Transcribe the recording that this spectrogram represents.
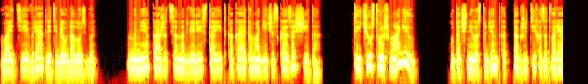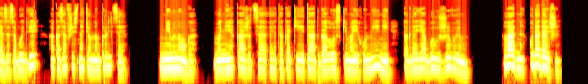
Войти вряд ли тебе удалось бы. Мне кажется, на двери стоит какая-то магическая защита. Ты чувствуешь магию?» — уточнила студентка, так же тихо затворяя за собой дверь, оказавшись на темном крыльце. «Немного. Мне кажется, это какие-то отголоски моих умений, когда я был живым. «Ладно, куда дальше?»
